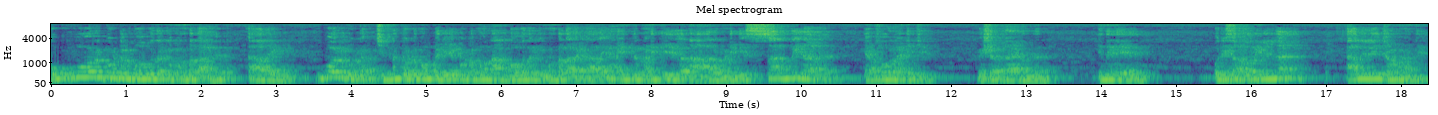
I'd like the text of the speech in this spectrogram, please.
ஒவ்வொரு கூட்டம் போவதற்கு முன்பதாக காலை ஒவ்வொரு கூட்டம் சின்ன கூட்டமோ பெரிய கூட்டமோ நான் போவதற்கு முன்பதாக காலை ஐந்து மணிக்கு இல்லைன்னா ஆறு மணிக்கு சரியாக என் ஃபோன் அடிக்கு பிஷப் தயானந்தன் இன்னைக்கு ஒரிசா போறீங்கல்ல காலையிலேயே ஜோம் பண்ணிட்டேன்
